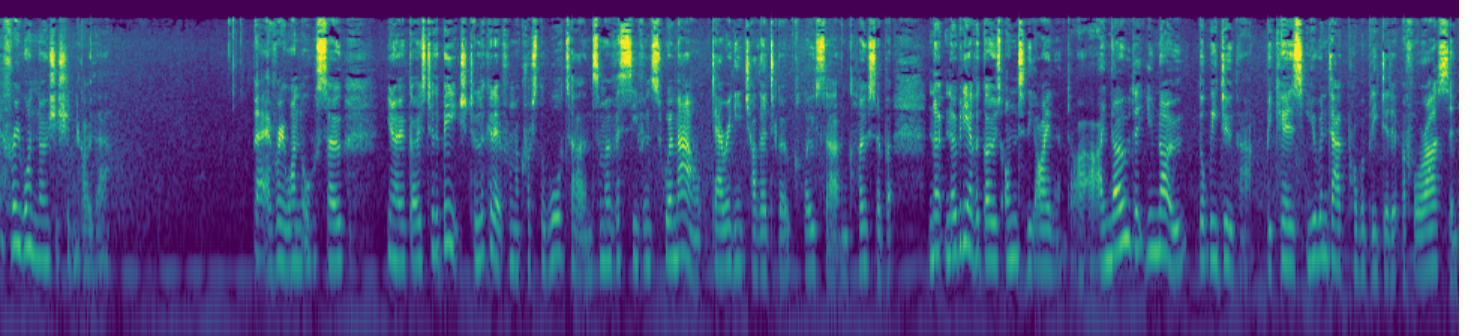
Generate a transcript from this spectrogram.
Everyone knows you shouldn't go there. But everyone also you know, goes to the beach to look at it from across the water, and some of us even swim out, daring each other to go closer and closer. But no, nobody ever goes onto the island. I, I know that you know that we do that because you and Dad probably did it before us, and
